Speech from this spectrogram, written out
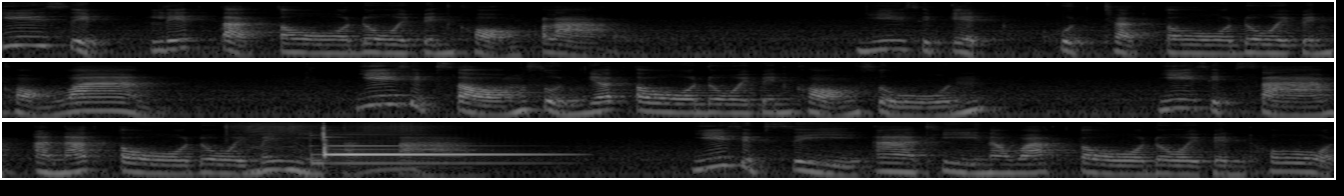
20. ลิตตโตโดยเป็นของเปล่า 21. ขุดฉัตโตโดยเป็นของว่าง 22. สุญญโตโดยเป็นของศูนย์ 23. อนัตโตโดยไม่มีอัตตา 24. อาทีนวะโตโดยเป็นโทษ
